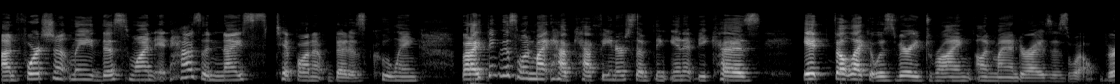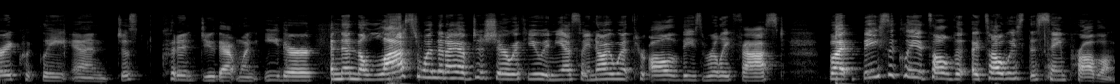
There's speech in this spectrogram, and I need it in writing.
unfortunately this one it has a nice tip on it that is cooling. But i think this one might have caffeine or something in it because it felt like it was very drying on my under eyes as well very quickly and just couldn't do that one either. And then the last one that i have to share with you and yes i know i went through all of these really fast but basically it's all the it's always the same problem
